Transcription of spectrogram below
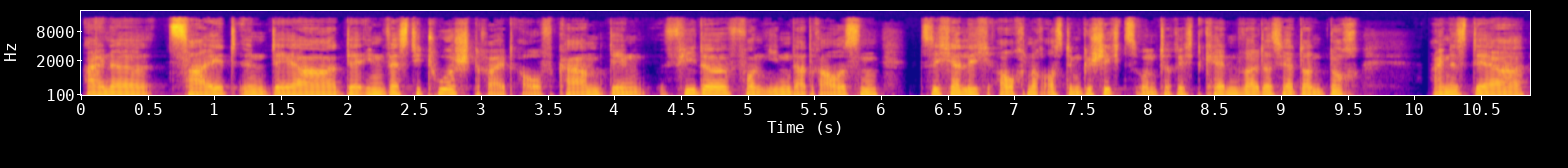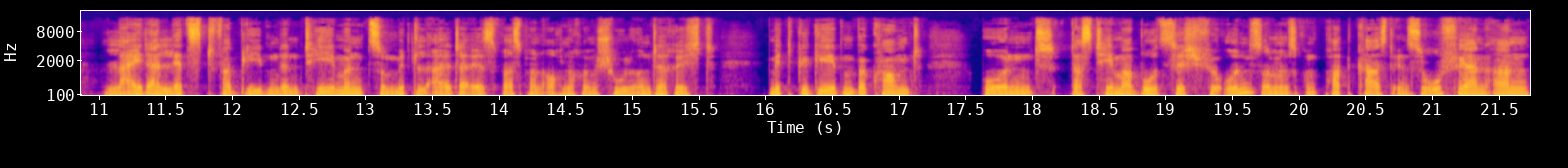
eine Zeit, in der der Investiturstreit aufkam, den viele von Ihnen da draußen sicherlich auch noch aus dem Geschichtsunterricht kennen, weil das ja dann doch eines der leider letzt verbliebenen Themen zum Mittelalter ist, was man auch noch im Schulunterricht mitgegeben bekommt. Und das Thema bot sich für uns und unseren Podcast insofern an,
